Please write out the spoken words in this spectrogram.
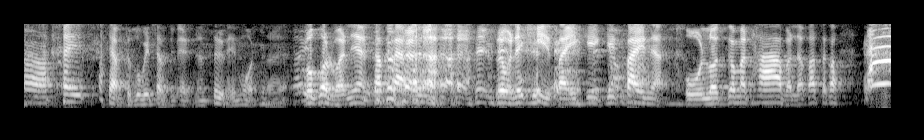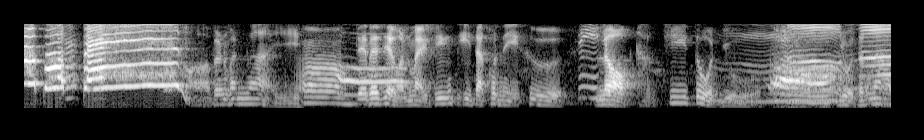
อ่าให้แถบสุขุมวิทสามสิบเอ็ดนั้นตื่นให้หมดเลยปรากฏว่าเนี่ยถ้าแป๊บนึงอะเราได้ขี่ไปกรีดกรีดไปเนี่ยโอ้รถก็มาท่าบแล้วก็ตะโก็หน้าปอมแปมอ๋อเป็นวันใหม่ เออเจเป็นเสียงวันใหม่ที่อีตาคนนี้คือหลอกชี้ตูดอยู่ อยู่ตั้งนาน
